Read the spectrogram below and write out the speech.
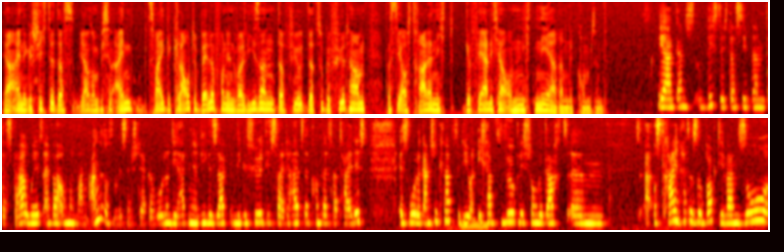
ja eine Geschichte, dass ja so ein bisschen ein, zwei geklaute Bälle von den Walisern dafür, dazu geführt haben, dass die Australier nicht gefährlicher und nicht näher rangekommen sind ja ganz wichtig, dass sie dann, dass da Wales einfach auch nochmal im Angriff ein bisschen stärker wurde. Und die hatten ja, wie gesagt, irgendwie gefühlt die zweite Halbzeit komplett verteidigt. Es wurde ganz schön knapp für die. Und ich habe wirklich schon gedacht, ähm, Australien hatte so Bock, die waren so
